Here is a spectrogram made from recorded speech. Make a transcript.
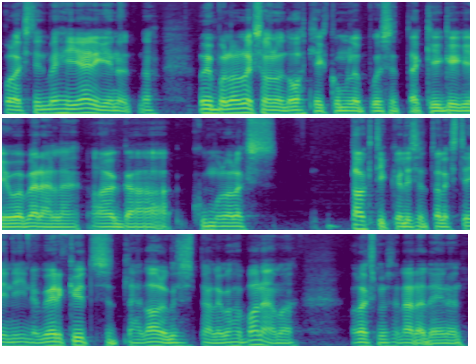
poleks neid mehi jälginud, noh, võib-olla oleks olnud ohtlikum lõpus, et äkki keegi jõuab järele, aga kui mul oleks taktikaliselt oleks teinud nii, nagu Erki ütles, et lähed algusest peale kohe panema, oleks ma selle ära teinud.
